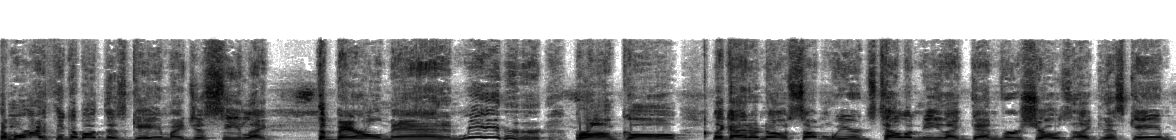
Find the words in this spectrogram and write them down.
the more I think about this game, I just see like the barrel man and Bronco. Like I don't know, something weird's telling me like Denver shows like this game.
